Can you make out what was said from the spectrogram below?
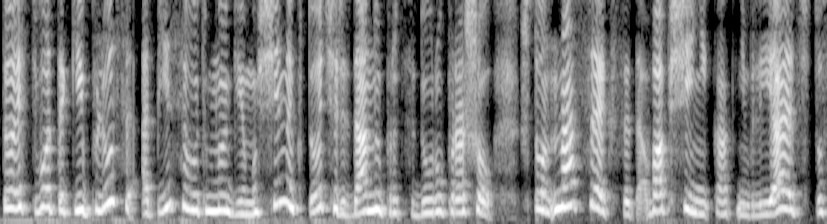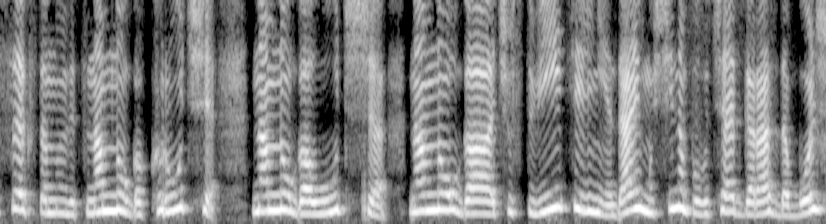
То есть вот такие плюсы описывают многие мужчины, кто через данную процедуру прошел, что на секс это вообще никак не влияет, что секс становится намного круче, намного лучше, намного чувствительнее, да, и мужчина получает гораздо больше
